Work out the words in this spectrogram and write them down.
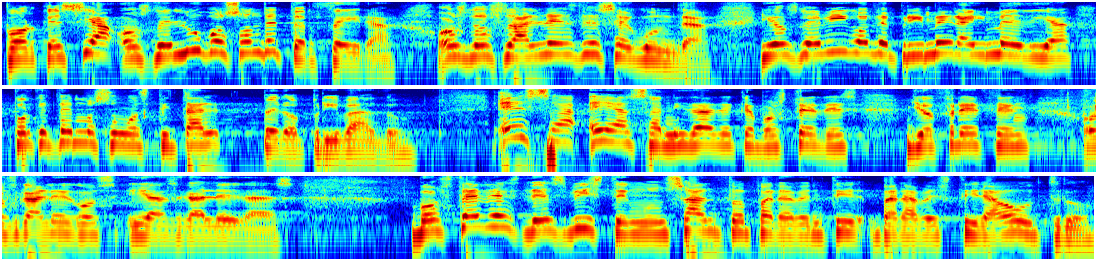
porque xa os de Lugo son de terceira, os dos Alnés de segunda e os de Vigo de primeira e media porque temos un hospital pero privado. Esa é a sanidade que vostedes lle ofrecen os galegos e as galegas. Vostedes desvisten un santo para, ventir, para vestir a outro.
